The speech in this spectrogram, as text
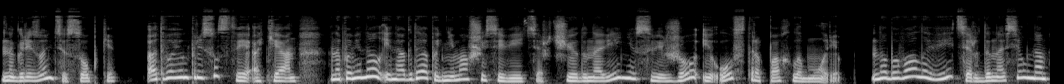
на горизонте сопки. О твоем присутствии океан напоминал иногда поднимавшийся ветер, чье дуновение свежо и остро пахло морем. Но бывало, ветер доносил нам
